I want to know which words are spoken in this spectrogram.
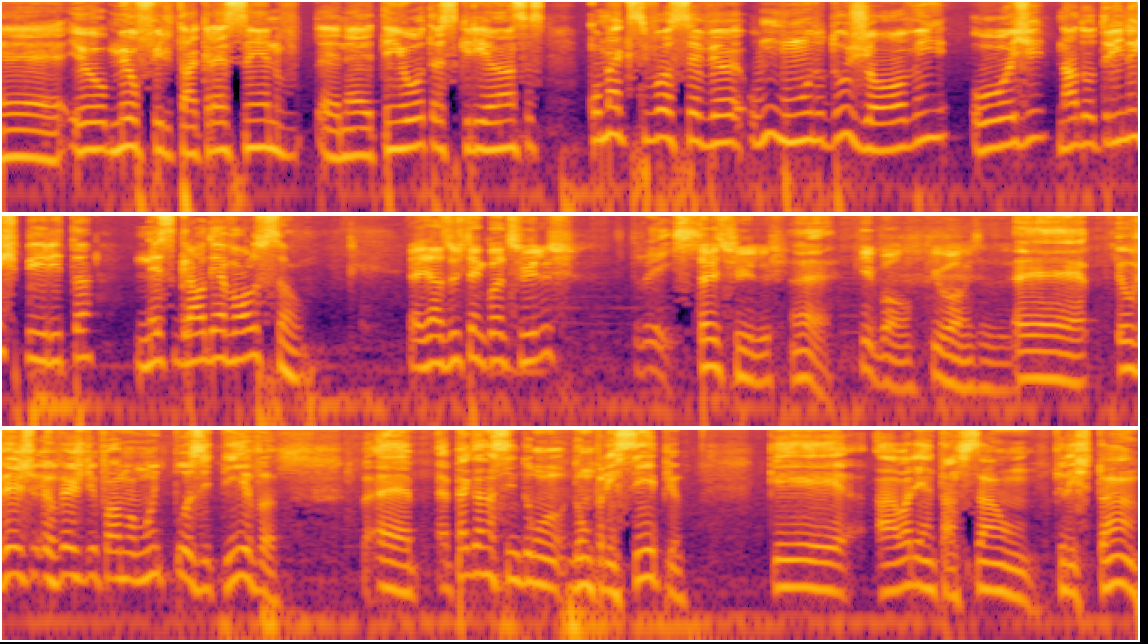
É, eu, meu filho está crescendo, é, né, tem outras crianças. Como é que se você vê o mundo do jovem hoje na doutrina espírita nesse grau de evolução? É, Jesus tem quantos filhos? Três. Três filhos. É. Que bom, que bom, Jesus. É, eu vejo, eu vejo de forma muito positiva, é, é, pegando assim de um, de um princípio que a orientação cristã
